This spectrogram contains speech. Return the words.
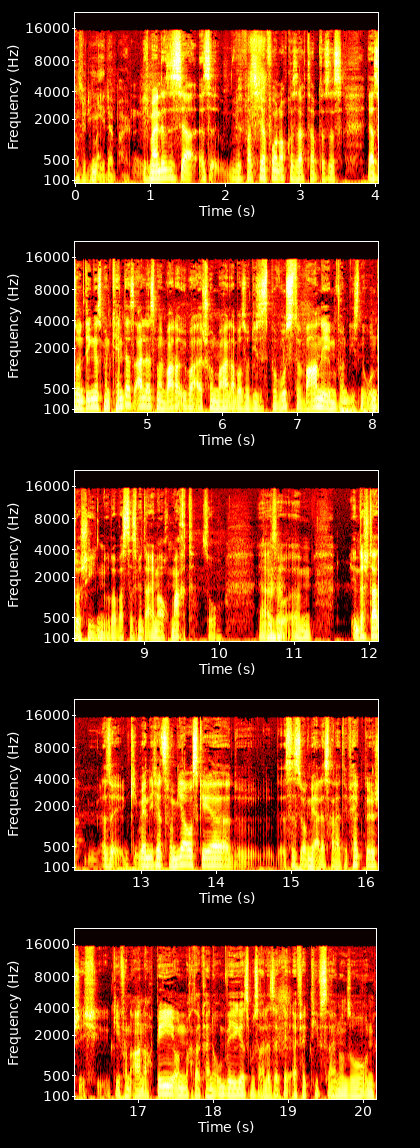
Also die Idee dabei. Ich meine, das ist ja, also, was ich ja vorhin auch gesagt habe, dass es ja so ein Ding ist, man kennt das alles, man war da überall schon mal, aber so dieses bewusste Wahrnehmen von diesen Unterschieden oder was das mit einem auch macht, so. Ja, also mhm. ähm, in der Stadt, also wenn ich jetzt von mir ausgehe, es ist irgendwie alles relativ hektisch. Ich gehe von A nach B und mache da keine Umwege. Es muss alles effektiv sein und so. Und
